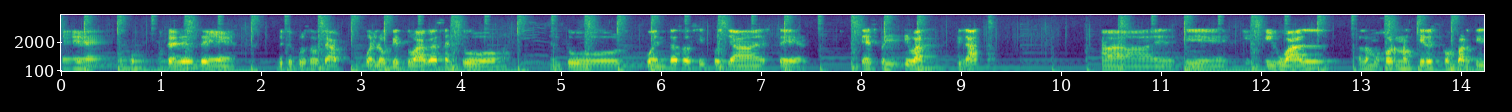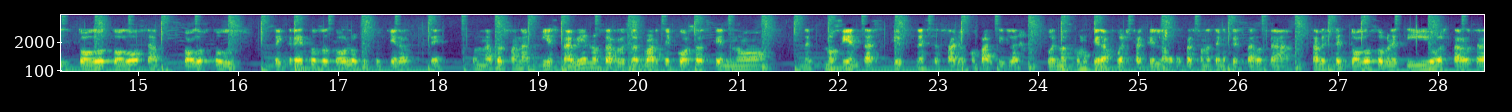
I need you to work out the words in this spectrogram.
eh, ustedes de, de que, pues, o sea, pues lo que tú hagas en tu en tus cuentas o así, pues ya, este, es privacidad. Ah, eh, eh, igual, a lo mejor no quieres compartir todo, todo, o sea, todos tus secretos o todo lo que tú quieras de, con una persona y está bien, o sea, reservarte cosas que no, no sientas que es necesario compartirlas, pues no es como que da fuerza que la otra persona tenga que estar, o sea, saberse todo sobre ti o estar, o sea,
